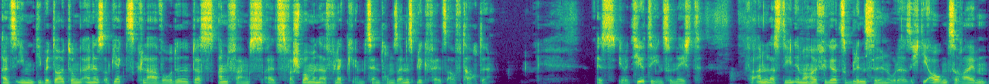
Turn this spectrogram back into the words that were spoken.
als ihm die Bedeutung eines Objekts klar wurde, das anfangs als verschwommener Fleck im Zentrum seines Blickfelds auftauchte. Es irritierte ihn zunächst, veranlasste ihn immer häufiger zu blinzeln oder sich die Augen zu reiben,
